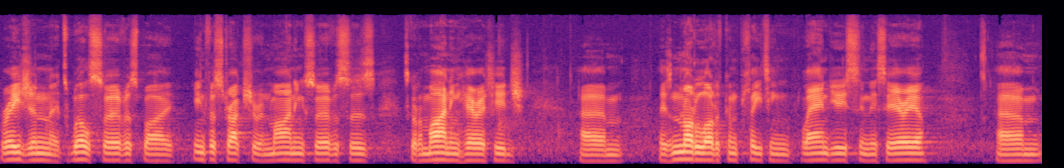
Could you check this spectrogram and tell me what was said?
region. It's well serviced by infrastructure and mining services. It's got a mining heritage. Um, there's not a lot of competing land use in this area. Um,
